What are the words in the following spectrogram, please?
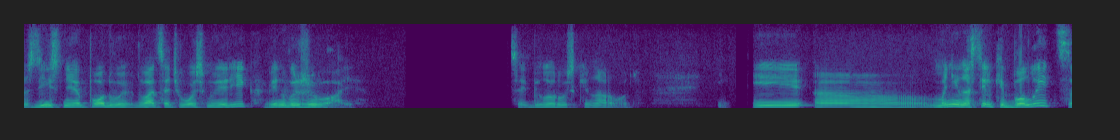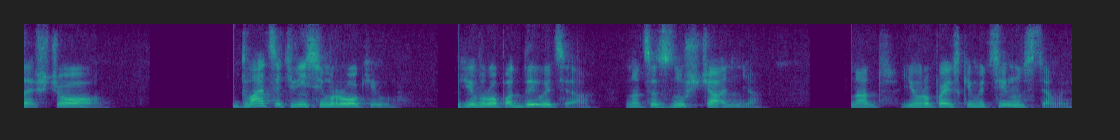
здійснює подвиг 28-й рік, він виживає. Цей білоруський народ. І е, мені настільки болить це, що 28 років Європа дивиться на це знущання над європейськими цінностями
